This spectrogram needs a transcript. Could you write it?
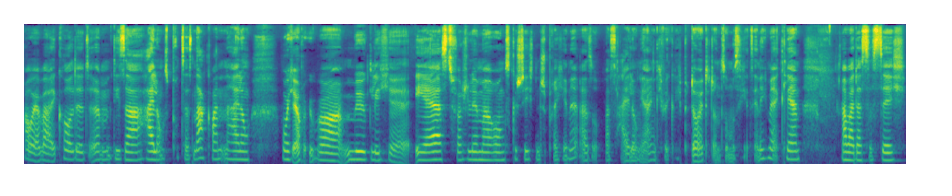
however I called it, ähm, dieser Heilungsprozess nach Quantenheilung, wo ich auch über mögliche Erstverschlimmerungsgeschichten spreche, ne? also was Heilung ja eigentlich wirklich bedeutet und so muss ich jetzt ja nicht mehr erklären, aber dass es sich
